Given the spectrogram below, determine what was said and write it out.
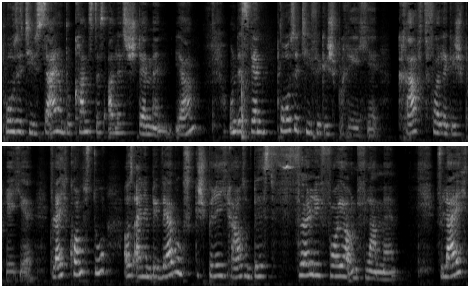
positiv sein und du kannst das alles stemmen, ja? Und es werden positive Gespräche, kraftvolle Gespräche. Vielleicht kommst du aus einem Bewerbungsgespräch raus und bist völlig Feuer und Flamme. Vielleicht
